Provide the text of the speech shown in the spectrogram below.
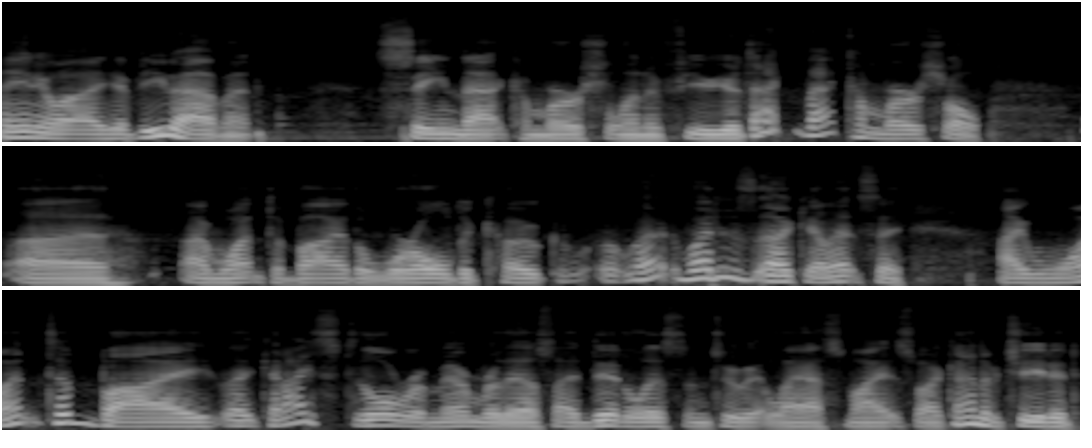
anyway if you haven't seen that commercial in a few years. That that commercial, uh, I want to buy the world of Coke. What what is okay? Let's see. I want to buy. Like, can I still remember this? I did listen to it last night, so I kind of cheated.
